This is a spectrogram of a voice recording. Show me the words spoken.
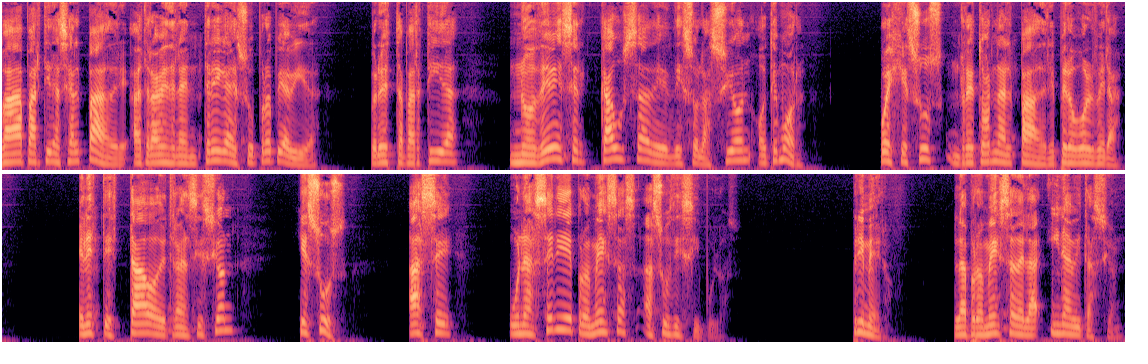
va a partir hacia el Padre a través de la entrega de su propia vida, pero esta partida no debe ser causa de desolación o temor, pues Jesús retorna al Padre, pero volverá. En este estado de transición, Jesús hace una serie de promesas a sus discípulos. Primero, la promesa de la inhabitación.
